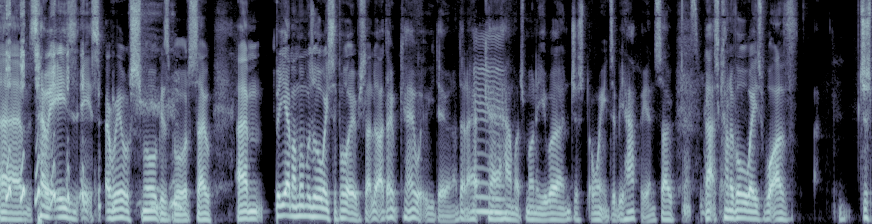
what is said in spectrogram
Um, so it is. It's a real smorgasbord. So, um, but yeah, my mum was always supportive. She's like, "Look, I don't care what you're doing. I don't care how much money you earn. Just I want you to be happy." And so That's that's kind of always what I've just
